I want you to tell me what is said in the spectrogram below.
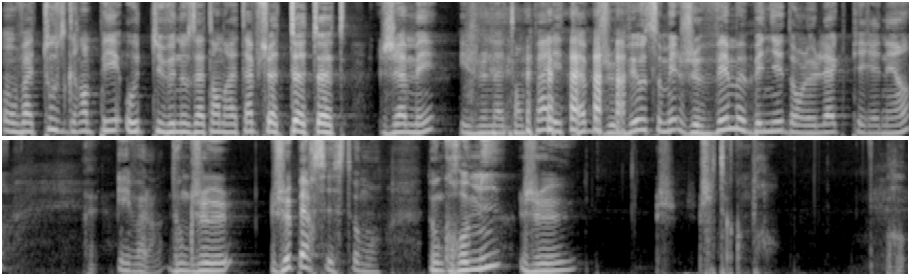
on va tous grimper. Aude, tu veux nous attendre à table? Je suis à tot, tot. Jamais. Et je n'attends pas l'étape. je vais au sommet. Je vais me baigner dans le lac pyrénéen. Et voilà. Donc je, je persiste au moins. Donc Romy, je, je, je te comprends. Ro-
